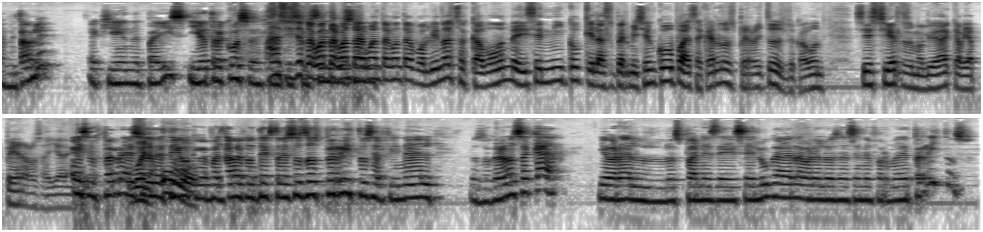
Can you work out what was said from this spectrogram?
lamentable aquí en el país. Y otra cosa. Ah, sí, que aguanta, aguanta, aguanta, aguanta. Volviendo al socavón, me dice Nico que la supermisión que hubo para sacar a los perritos del socavón. Sí, es cierto, se me olvidaba que había perros allá adentro. Esos perros, eso Bueno, les digo que me faltaba el contexto. Esos dos perritos al final los lograron sacar. Y ahora los panes de ese lugar ahora los hacen en forma de perritos.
